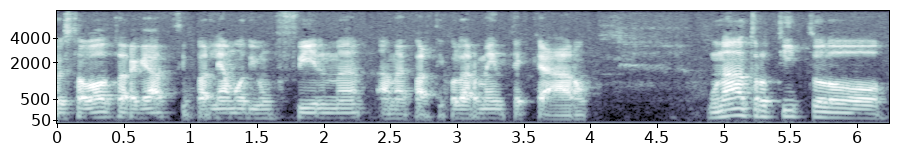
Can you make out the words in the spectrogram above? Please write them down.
Questa volta ragazzi parliamo di un film a me particolarmente caro. Un altro titolo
